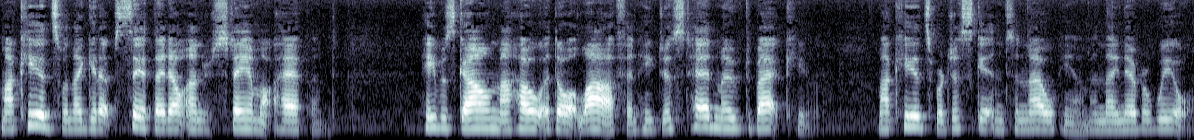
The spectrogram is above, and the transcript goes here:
my kids, when they get upset, they don't understand what happened. He was gone my whole adult life, and he just had moved back here. My kids were just getting to know him, and they never will.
